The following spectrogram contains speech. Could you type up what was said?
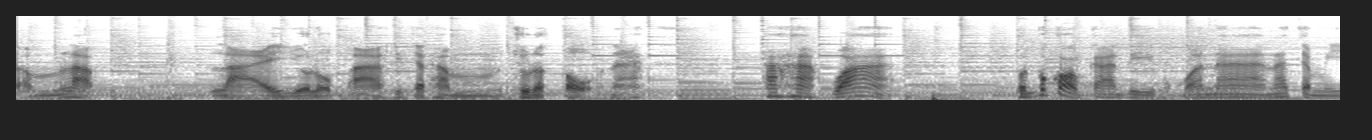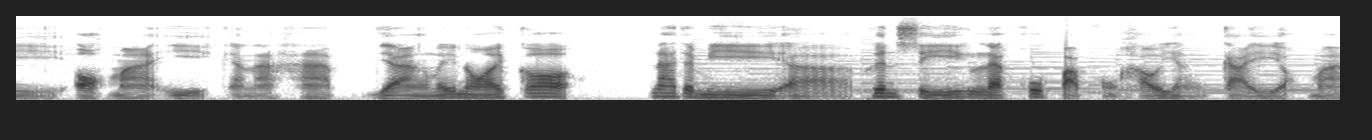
สำหรับลายโยโรปาที่จะทำจูราโตะนะ ถ้าหากว่าผลประกอบการดีผมว่าน่าน่าจะมีออกมาอีกนะครับ อย่างน้อยๆก็ น่าจะมีเพื่อนซีและคู่ปรับของเขาอย่างไก่ออกมา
